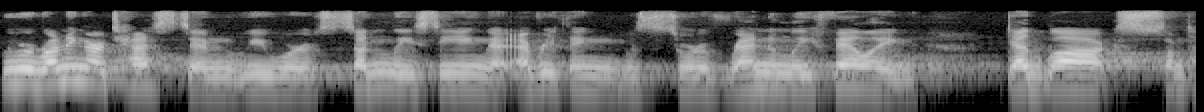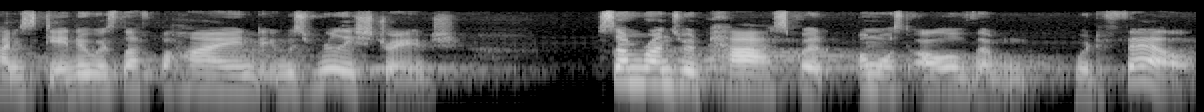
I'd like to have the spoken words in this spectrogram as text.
We were running our tests and we were suddenly seeing that everything was sort of randomly failing. Deadlocks, sometimes data was left behind. It was really strange. Some runs would pass, but almost all of them would fail.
